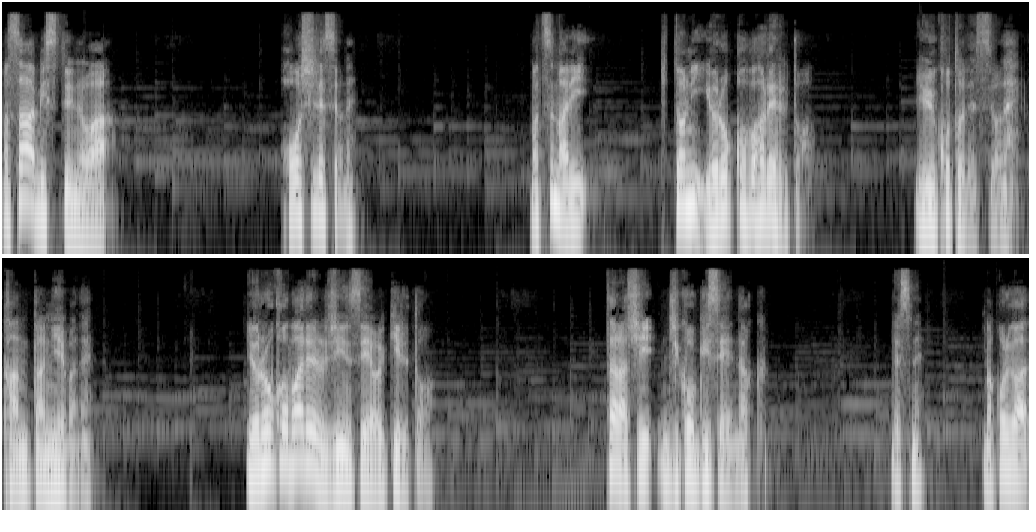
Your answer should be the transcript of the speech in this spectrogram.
まあ、サービスというのは、奉仕ですよね。まあ、つまり、人に喜ばれるということですよね。簡単に言えばね。喜ばれる人生を生きると。ただし、自己犠牲なく。ですね。まあ、これが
